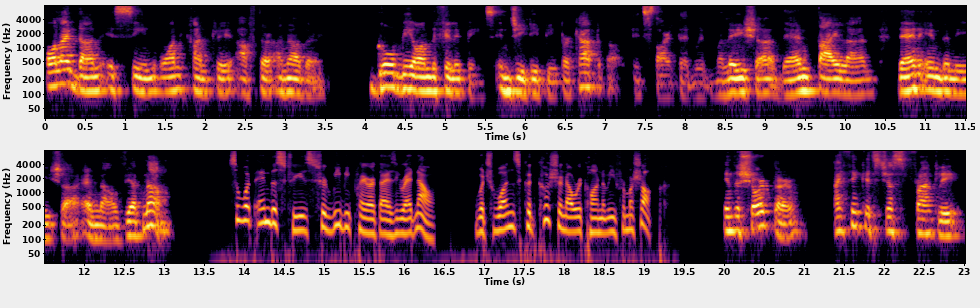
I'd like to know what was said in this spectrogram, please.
all I've done is seen one country after another go beyond the Philippines in GDP per capita. It started with Malaysia, then Thailand, then Indonesia, and now Vietnam. So, what industries should we be prioritizing right now? Which ones could cushion our economy from a shock? In the short term, I think it's just frankly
